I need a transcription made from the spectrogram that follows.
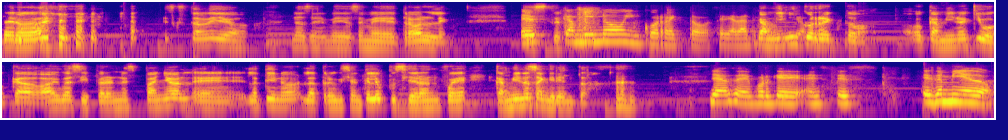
pero es que está medio, no sé, medio se me traba la lengua. Es este, camino incorrecto, sería la traducción. Camino incorrecto o camino equivocado, algo así, pero en español eh, latino la traducción que le pusieron fue camino sangriento. ya sé, porque es, es, es de miedo.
